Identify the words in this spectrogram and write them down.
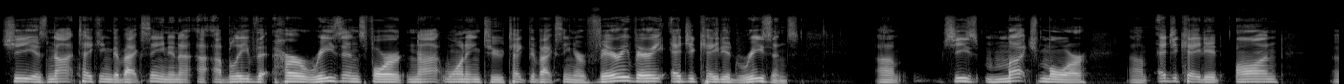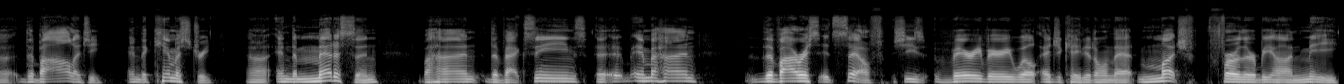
she is not taking the vaccine. And I, I, believe that her reasons for not wanting to take the vaccine are very, very educated reasons. Um, she's much more um, educated on uh, the biology and the chemistry uh, and the medicine behind the vaccines uh, uh and behind the virus itself. She's very, very well educated on that, much further beyond me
